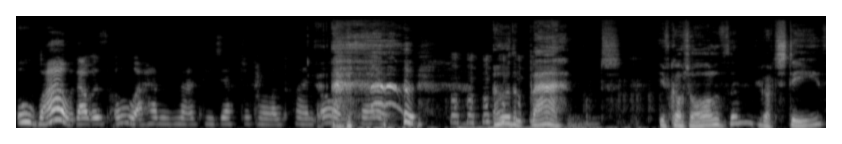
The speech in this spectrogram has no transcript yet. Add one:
Oh wow, that was. Oh, I haven't been that enthusiastic in a long time. Oh, I'm sorry. Oh, the band. You've got all of them. You've got Steve.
